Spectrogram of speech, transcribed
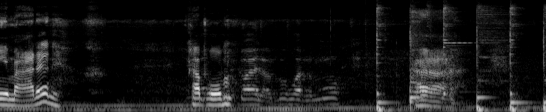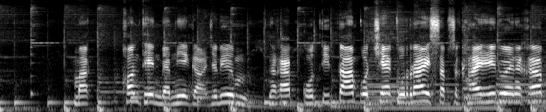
นี่หมาเด้อนี่ครับผมก้อยเหรอลูกวันน้ำมูอ่ามักคอนเทนต์แบบนี้ก็จะลืมนะครับ กดติดตามกดแชร์กดไลค์ subscribe ให้ด้วยนะครับ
